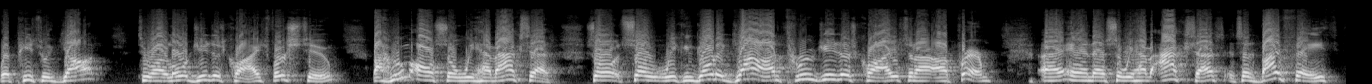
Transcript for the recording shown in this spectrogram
with peace with God through our Lord Jesus Christ, verse 2, by whom also we have access. So, so we can go to God through Jesus Christ in our, our prayer. Uh, and uh, so we have access, it says, by faith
